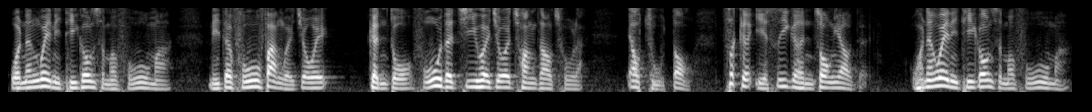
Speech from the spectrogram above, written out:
我能为你提供什么服务吗？”你的服务范围就会。更多服务的机会就会创造出来，要主动，这个也是一个很重要的。我能为你提供什么服务吗？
